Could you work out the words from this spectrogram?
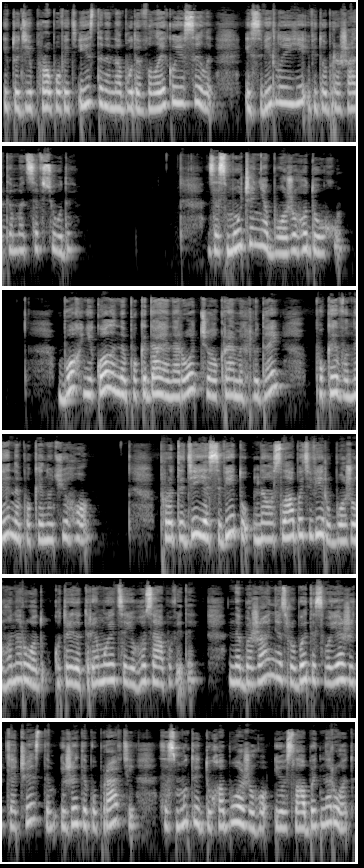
і тоді проповідь істини набуде великої сили, і світло її відображатиметься всюди. Засмучення Божого Духу Бог ніколи не покидає народ чи окремих людей, поки вони не покинуть його. Протидія світу не ослабить віру Божого народу, котрий дотримується його заповідей. Небажання зробити своє життя чистим і жити по правді засмутить Духа Божого і ослабить народ,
